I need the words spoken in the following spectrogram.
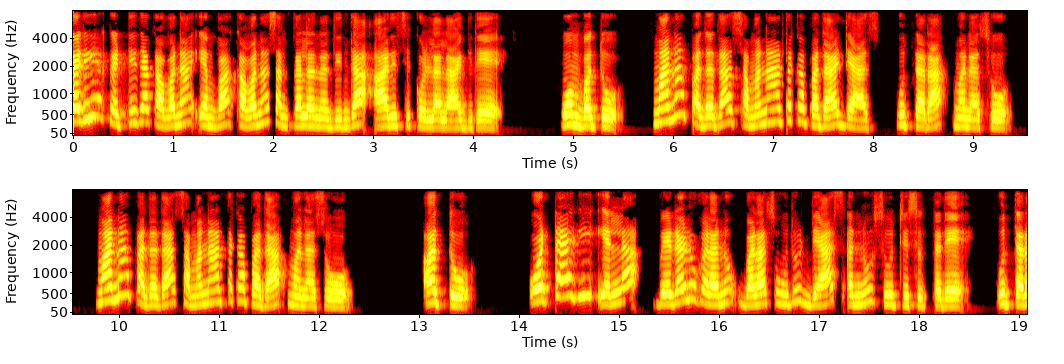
ಕರಿಯ ಕಟ್ಟಿದ ಕವನ ಎಂಬ ಕವನ ಸಂಕಲನದಿಂದ ಆರಿಸಿಕೊಳ್ಳಲಾಗಿದೆ. ಒಂಬತ್ತು ಮನ ಪದದ ಸಮನಾರ್ಥಕ ಪದ ಡ್ಯಾಸ್, ಉತ್ತರ, ಮನಸ್ಸು. ಮನ ಪದದ ಸಮನಾರ್ಥಕ ಪದ ಮನಸ್ಸು. ಹತ್ತು, ಒಟ್ಟಾಗಿ ಎಲ್ಲ ಬೆರಳುಗಳನ್ನು ಬಳಸುವುದು ಡ್ಯಾಸ್ ಅನ್ನು ಸೂಚಿಸುತ್ತದೆ. ಉತ್ತರ,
